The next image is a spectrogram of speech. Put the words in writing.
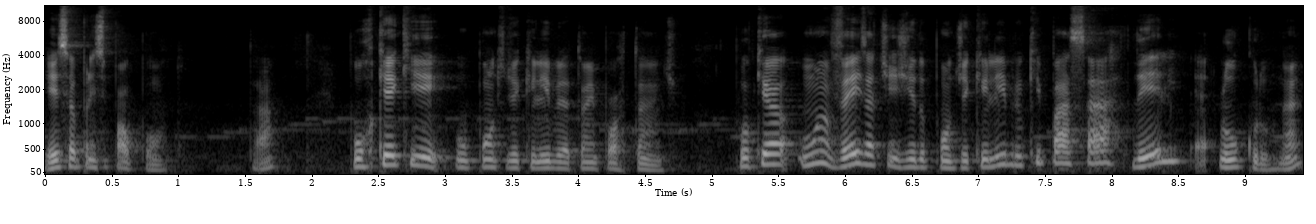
Esse é o principal ponto. Tá? Por que, que o ponto de equilíbrio é tão importante? Porque uma vez atingido o ponto de equilíbrio, o que passar dele é lucro, né?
